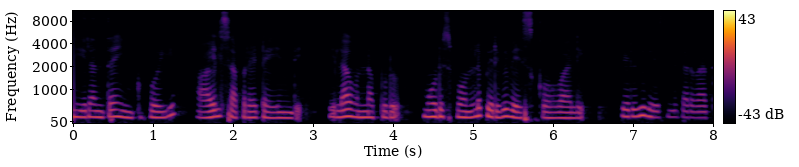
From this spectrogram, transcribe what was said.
నీరంతా ఇంకిపోయి ఆయిల్ సపరేట్ అయ్యింది. ఇలా ఉన్నప్పుడు మూడు స్పూన్ల పెరుగు వేసుకోవాలి. పెరుగు వేసిన తర్వాత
